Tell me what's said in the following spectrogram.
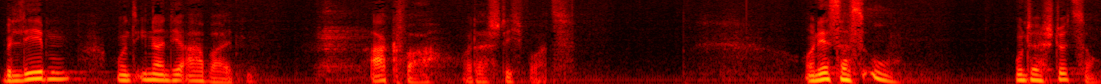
beleben und ihn an dir arbeiten. Aqua war das Stichwort. Und jetzt das U, Unterstützung.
